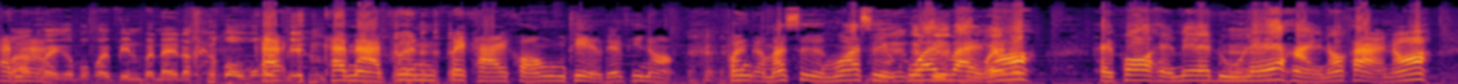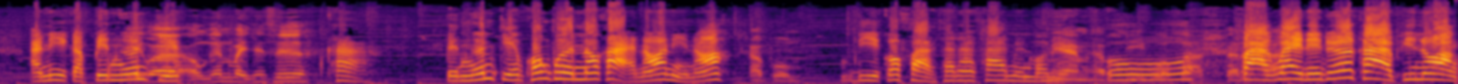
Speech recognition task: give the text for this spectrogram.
ขฝากนาดไว้ก็บ่ค่อยเป็นปานใดดอกบ่บ่ขค่อยเป็นขนาดเพิ่นไปขายของกรุงเทพเด้อพี่น้องเพิ่นก็มาซื้องัวซื้อนี่คก็วายซื้อไว้ไว้เนาะครับให้พ่อให้แม่ดูแลให้เนาะค่ะเนาะอันนี้ก็เป็นเงินที่ว่าเก็บเอาเงินไว้ซื่อค่ะ เป็นเงินเก็บของเพิ่นเนาะค่ะเนาะนี่เนาะๆครับผม ดีก็ฝากธนาคารเป็นบอลแม่นครับโอ้ดีกว่าฝากธนาคาร ฝากไว้ในเด้อค่ะ พี่น้อง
